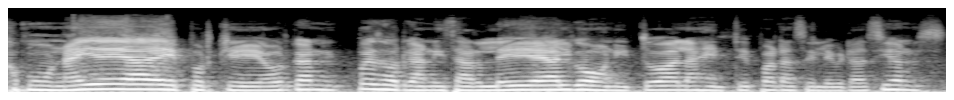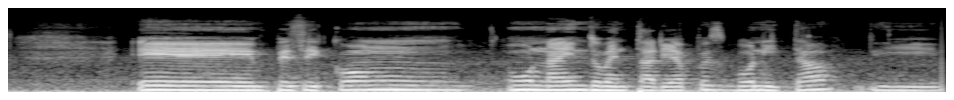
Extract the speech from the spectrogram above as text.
como una idea de por qué organi- pues organizarle algo bonito a la gente para celebraciones. Eh, empecé con una indumentaria pues bonita y,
